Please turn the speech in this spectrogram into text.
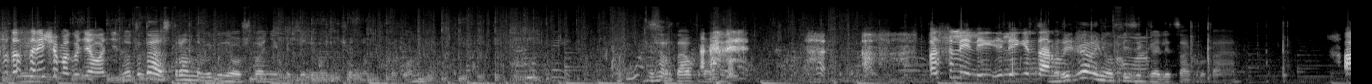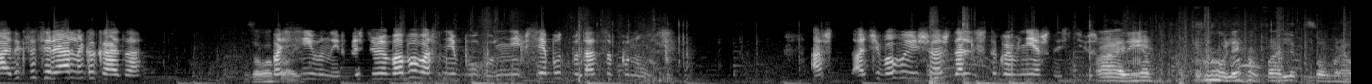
Сюда смотри, что могу делать. Ну, это да, странно выглядело, что они хотели его изначально козлом. Изо рта прям. Пошли, ле- легендарный. Смотри, у него физика лица крутая. А, это, кстати, реально какая-то Золотой. пассивный. В костюме Боба вас не, бу- не все будут пытаться пнуть. А, ш- а чего вы еще ждали с такой внешностью? Ай, Смотри. меня пнули по лицу прям.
